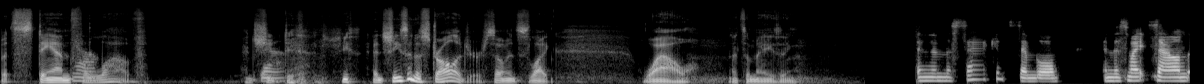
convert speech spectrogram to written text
but stand yeah. for love. And she yeah. did. She, and she's an astrologer. So it's like, wow, that's amazing. And then the second symbol, and this might sound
